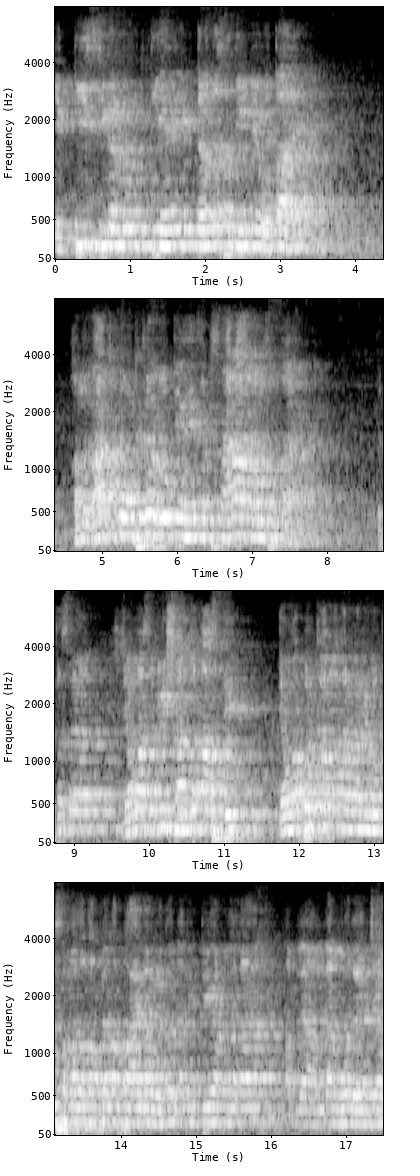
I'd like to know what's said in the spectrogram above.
एक तीस जिगर में उठती है एक दर्द सा दिल में होता है। हम रात को उठकर रोते हैं जब सारा आलम सोता है। तर तसं जेव्हा सगळी शांतता असते तेव्हा पण कामं करणारे लोक समाजात आपल्याला पाहायला मिळतात आणि ते आपल्याला आपल्या आमदार महोदयांच्या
